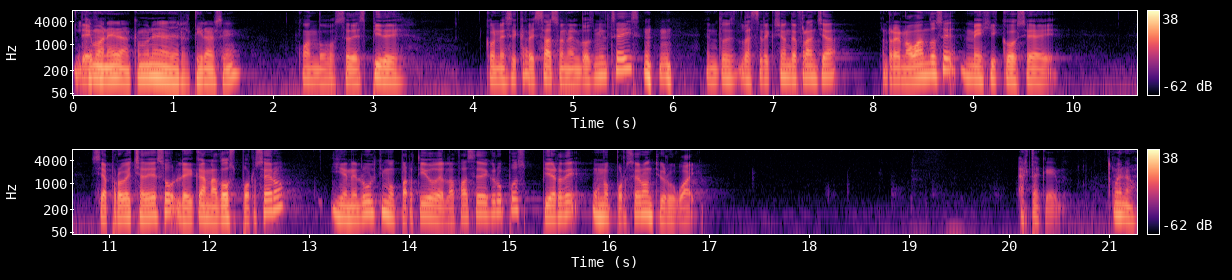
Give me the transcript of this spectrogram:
¿De qué manera? ¿Qué manera de retirarse? Eh? Cuando se despide con ese cabezazo en el 2006. Entonces la selección de Francia renovándose, México se, se aprovecha de eso, le gana 2 por 0 y en el último partido de la fase de grupos pierde 1 por 0 ante Uruguay. hasta que, bueno,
